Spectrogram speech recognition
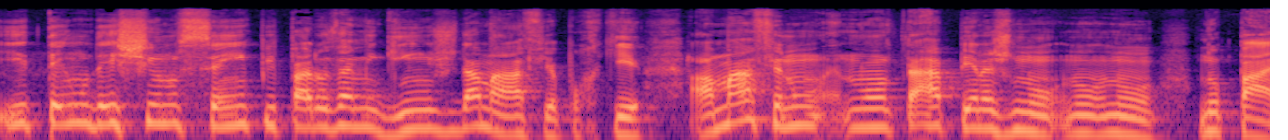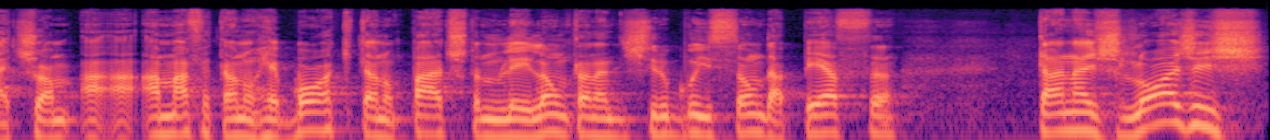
e tem um destino sempre para os amiguinhos da máfia. Porque a máfia não está apenas no, no, no- no pátio. A, a- a máfia está no reboque, está no pátio, está no leilão, está na distribuição da peça, está nas lojas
